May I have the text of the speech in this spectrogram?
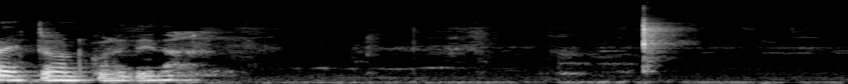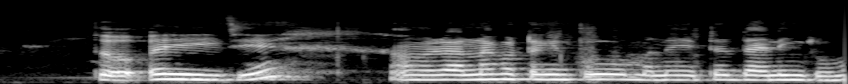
লাইটটা অন করে দিলাম তো এই যে আমার রান্নাঘরটা কিন্তু মানে এটা ডাইনিং রুম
